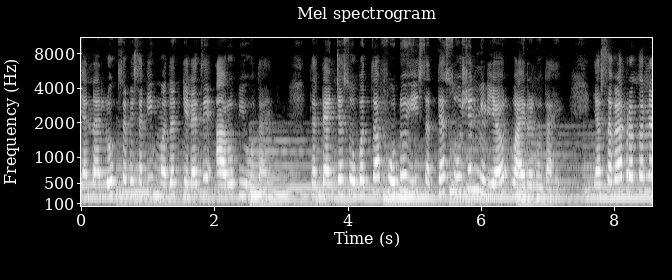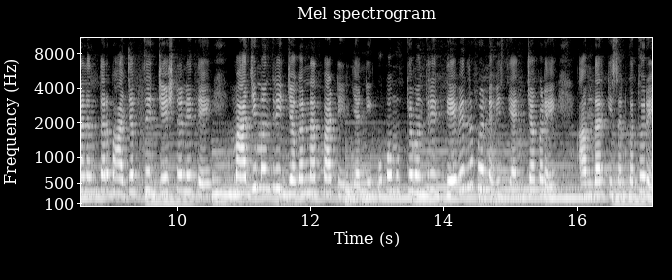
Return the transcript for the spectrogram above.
यांना लोकसभेसाठी मदत केल्याचे आरोपी होत आहेत. तर त्यांच्यासोबतचा फोटोही सध्या सोशल मीडियावर व्हायरल होत आहे. या सगळ्या प्रकरणानंतर भाजपचे ज्येष्ठ नेते माजी मंत्री जगन्नाथ पाटील यांनी उपमुख्यमंत्री देवेंद्र फडणवीस यांच्याकडे आमदार किसन कथोरे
